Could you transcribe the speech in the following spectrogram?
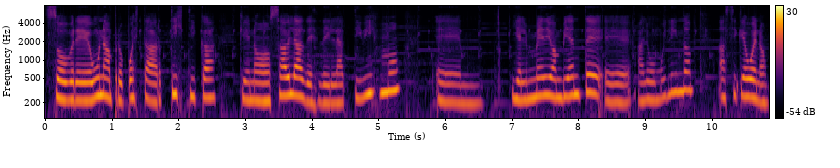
sobre una propuesta artística que nos habla desde el activismo em, y el medio ambiente, eh, algo muy lindo. Así que bueno,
